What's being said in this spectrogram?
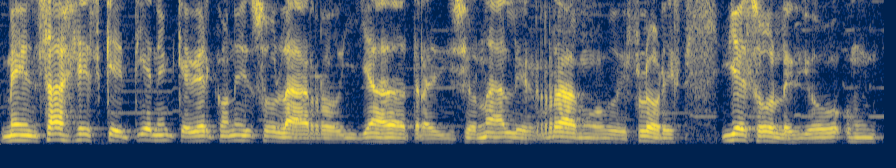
mensajes que tienen que ver con eso, la arrodillada tradicional, el ramo de flores, y eso le dio un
